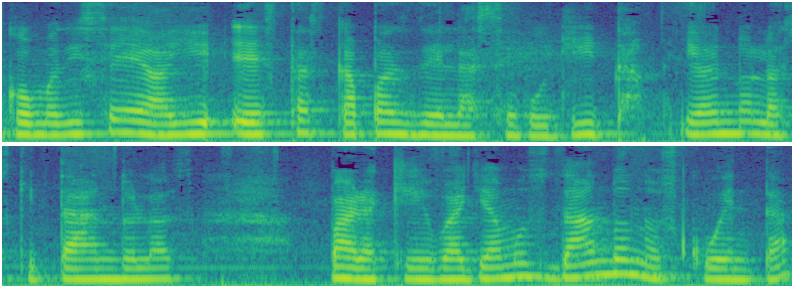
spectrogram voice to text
como dice ahí, estas capas de la cebollita, las quitándolas para que vayamos dándonos cuenta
